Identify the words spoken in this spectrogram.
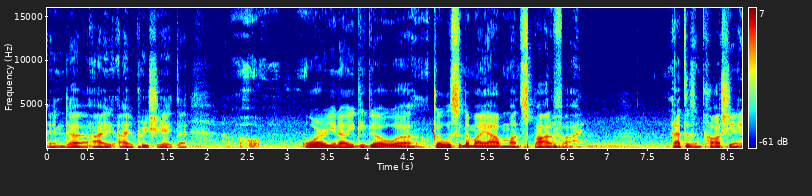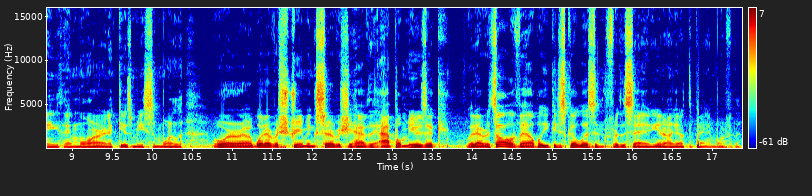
and uh, I I appreciate that. Or you know you could go uh, go listen to my album on Spotify. That doesn't cost you anything more, and it gives me some more. Or uh, whatever streaming service you have, the Apple Music, whatever. It's all available. You can just go listen for the same. You know you don't have to pay any more for that.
